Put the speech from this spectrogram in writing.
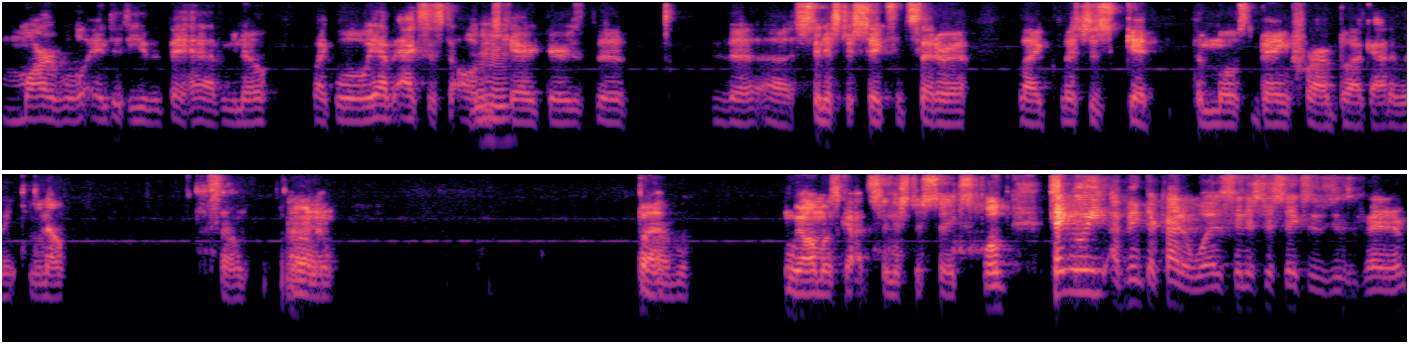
Marvel entity that they have. You know, like, well, we have access to all these Mhm. characters, the the uh, Sinister Six, etc. Like, let's just get the most bang for our buck out of it. You know. So I don't Right. know, but Horrible. We almost got Sinister Six. Well, technically, I think there kind of was Sinister Six. It was just Venom.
